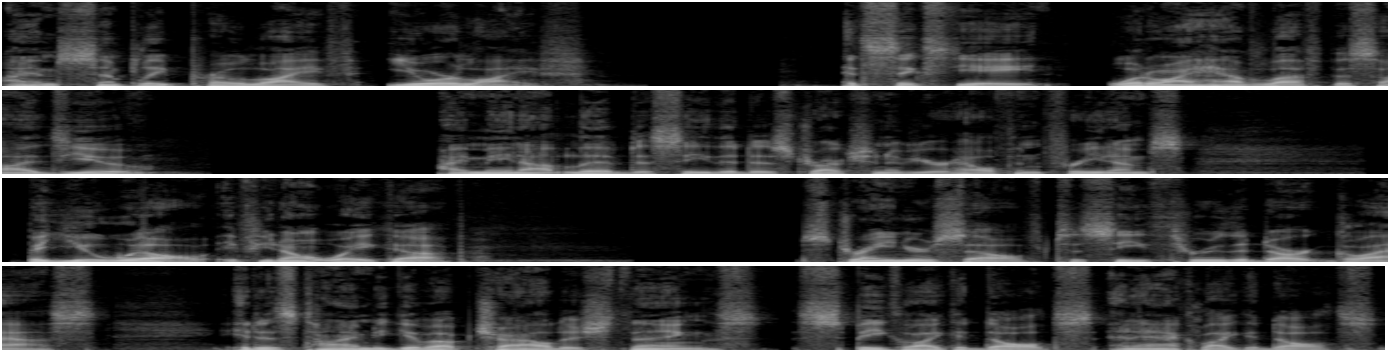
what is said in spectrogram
I am simply pro life, your life. At 68, what do I have left besides you? I may not live to see the destruction of your health and freedoms, but you will if you don't wake up. Strain yourself to see through the dark glass. It is time to give up childish things, speak like adults, and act like adults.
